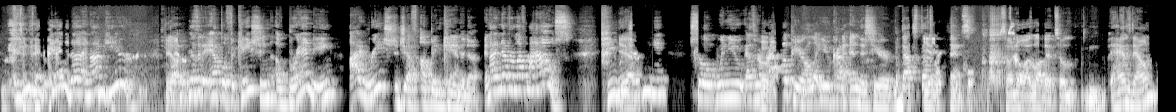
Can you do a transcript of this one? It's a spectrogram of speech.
And he's in Canada and I'm here. Yeah. But because of the amplification of branding, I reached Jeff up in Canada and I never left my house. He reached yeah. me. So when you, as we wrap up here, I'll let you kind of end this here, but that's that's yeah. my sense. So no, I love it. So hands down,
